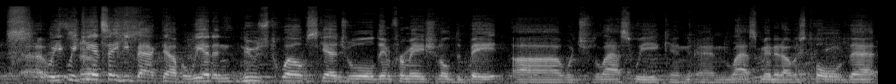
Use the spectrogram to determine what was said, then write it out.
uh, we, we can't say he backed out, but we had a News 12 scheduled informational debate, uh, which last week. And, and last minute, I was told that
